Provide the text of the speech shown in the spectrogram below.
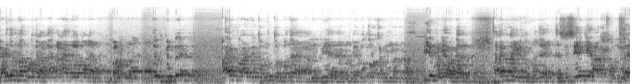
கடிதம்லாம் கொடுக்குறாங்க. ஆனா எந்த விதமான பலனும் அதற்கு பின்பு ஆயிரத்தி தொள்ளாயிரத்தி தொண்ணூத்தி ஒன்பது நம்முடைய மூத்த வழக்கறிஞர் பி என் மணி அவர்கள் தலைவராக இருக்கும்போது ஜஸ்டிஸ் ஏ கே ஆர் வந்துட்டு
